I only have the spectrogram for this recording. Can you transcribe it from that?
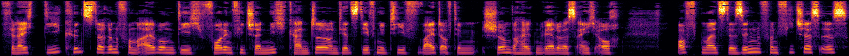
vielleicht die Künstlerin vom Album, die ich vor dem Feature nicht kannte und jetzt definitiv weiter auf dem Schirm behalten werde, was eigentlich auch oftmals der Sinn von Features ist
